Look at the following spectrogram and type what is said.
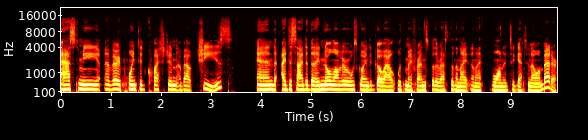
asked me a very pointed question about cheese. And I decided that I no longer was going to go out with my friends for the rest of the night and I wanted to get to know him better.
